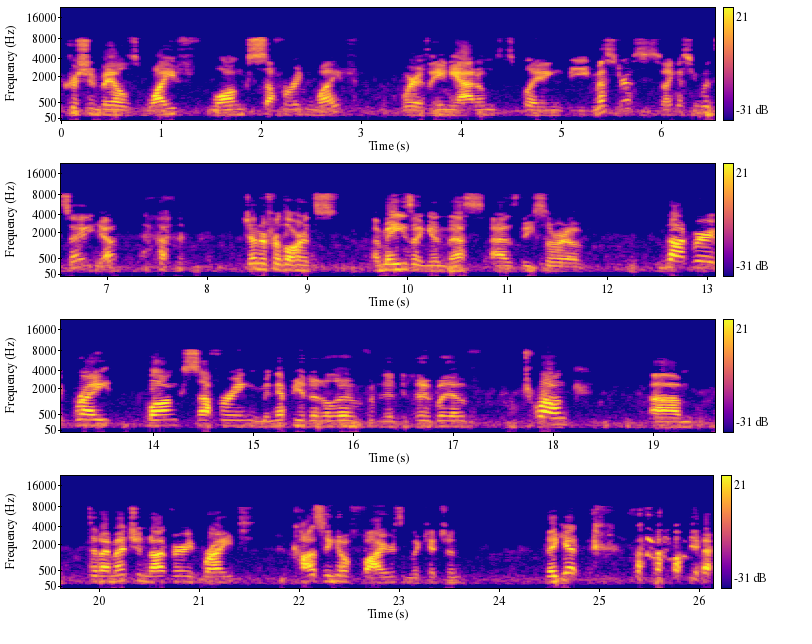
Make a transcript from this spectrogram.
Christian Bale's wife, long-suffering wife, whereas Amy Adams is playing the mistress. I guess you would say, yeah. Jennifer Lawrence, amazing in this as the sort of not very bright, long-suffering, manipulative, drunk. Um, did I mention not very bright, causing of fires in the kitchen? They get. oh, yeah.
